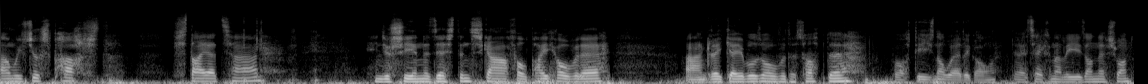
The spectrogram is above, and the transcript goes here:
and we've just passed Stiad Tarn. You can just see in the distance Scarfell Pike over there and Great Gables over the top there. But these know where they're going. They're taking a lead on this one.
